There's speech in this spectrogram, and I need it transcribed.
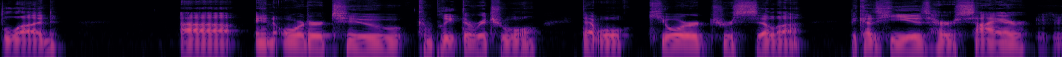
blood, uh, in order to complete the ritual that will cure Drusilla, because he is her sire. hmm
